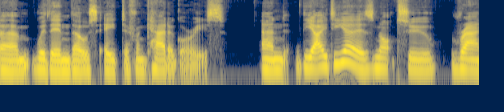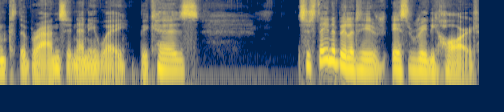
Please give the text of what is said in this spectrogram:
Um, within those eight different categories. And the idea is not to rank the brands in any way because sustainability is really hard,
